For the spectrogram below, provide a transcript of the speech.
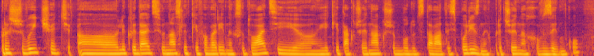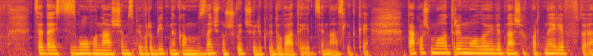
пришвидшать е, ліквідацію наслідків аварійних ситуацій, е, які так чи інакше будуть ставатись по різних причинах взимку. Це дасть змогу нашим співробітникам значно швидше ліквідувати ці наслідки. Також ми отримали від наших партнерів е,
